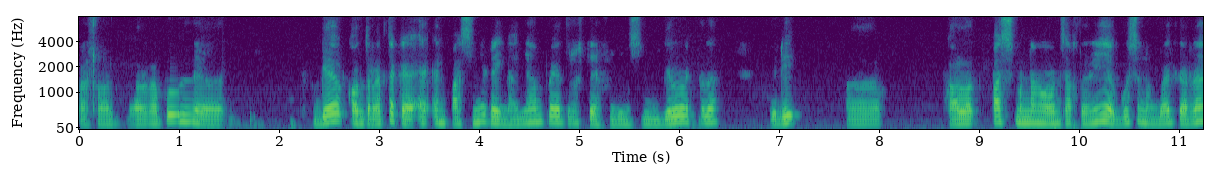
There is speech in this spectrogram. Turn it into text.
pas lawan Mallorca pun ya dia counter attack kayak end passingnya kayak nggak nyampe terus kayak finishing jelek lah. Jadi eh, kalau pas menang lawan Shakhtar ini ya gue seneng banget karena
